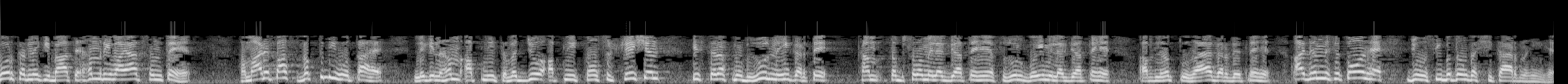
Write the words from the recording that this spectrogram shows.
غور کرنے کی بات ہے۔ ہم روایات سنتے ہیں، ہمارے پاس وقت بھی ہوتا ہے، لیکن ہم اپنی توجہ، اپنی کانسنٹریشن اس طرف مبزول نہیں کرتے۔ ہم تبصروں میں لگ جاتے ہیں، فضول گوئی میں لگ جاتے ہیں اپنے وقت ضائع کر دیتے ہیں۔ آج ہم میں سے کون ہے جو مصیبتوں کا شکار نہیں ہے؟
